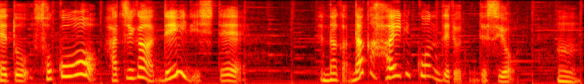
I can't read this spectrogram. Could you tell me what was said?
えっとそこを蜂が出入りしてなんか中入り込んでるんですよ。うん、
